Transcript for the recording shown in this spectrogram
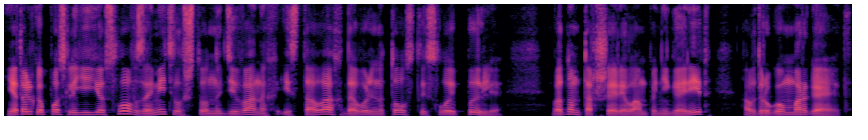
Я только после ее слов заметил, что на диванах и столах довольно толстый слой пыли. В одном торшере лампа не горит, а в другом моргает.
